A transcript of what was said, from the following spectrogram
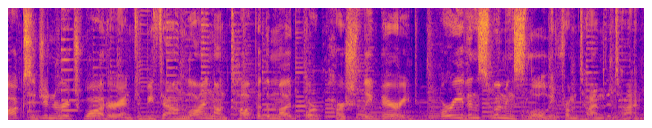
oxygen rich water and can be found lying on top of the mud or partially buried, or even swimming slowly from time to time.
